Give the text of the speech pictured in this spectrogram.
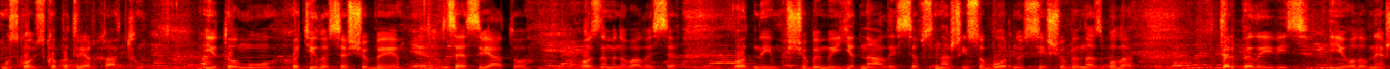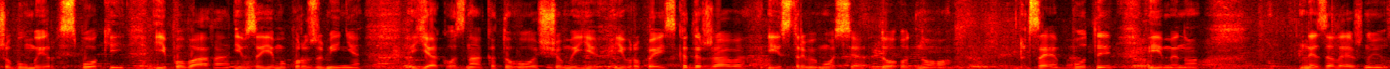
Московського патріархату. І тому хотілося, щоб це свято ознаменувалося одним, щоб ми єдналися в нашій соборності, щоб в нас була терпеливість, і головне, щоб був мир, спокій і повага, і взаємопорозуміння як ознака того, що ми є європейська держава і стремимося до одного. Це бути іменно незалежною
